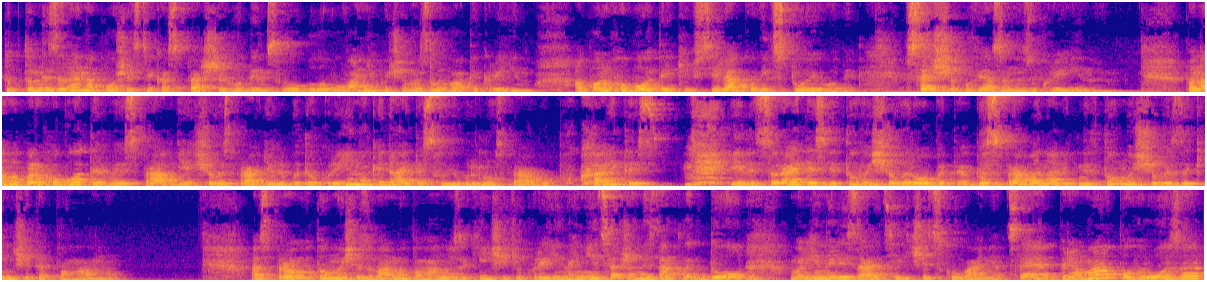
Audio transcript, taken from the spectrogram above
Тобто не зелена пошесть, яка з перших годин свого булавування почала зливати країну, а порохоботи, які всіляко відстоювали все, що пов'язане з Україною. Панове порохоботи, ви справді, якщо ви справді любите Україну, кидайте свою брудну справу, покайтесь і відсурайтесь від того, що ви робите. Бо справа навіть не в тому, що ви закінчите погано. А справа в тому, що з вами погано закінчить Україна. Ні, це вже не заклик до маргіналізації чи цькування. Це пряма погроза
